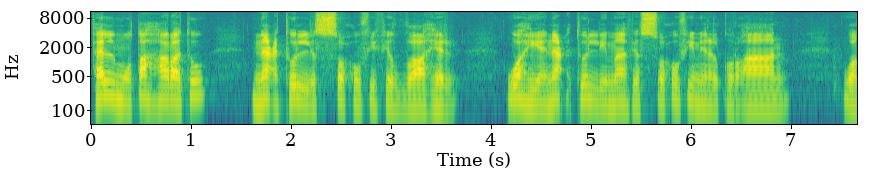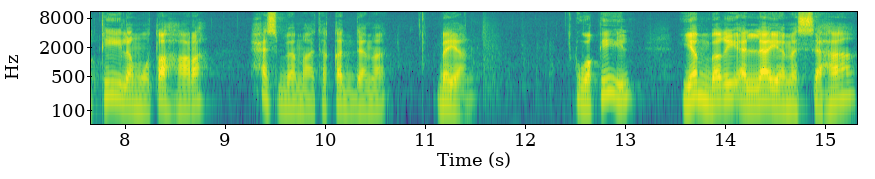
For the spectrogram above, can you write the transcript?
فالمطهرة نعت للصحف في الظاهر وهي نعت لما في الصحف من القرآن. وقيل مطهرة حسب ما تقدم بيانه وقيل ينبغي ألا يمسها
